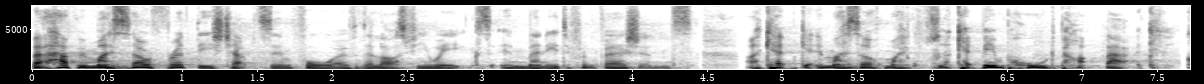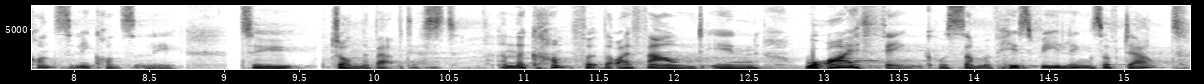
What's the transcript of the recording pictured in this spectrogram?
but having myself read these chapters in full over the last few weeks in many different versions, I kept getting myself, my, I kept being pulled back constantly, constantly to John the Baptist and the comfort that I found in what I think was some of his feelings of doubt.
